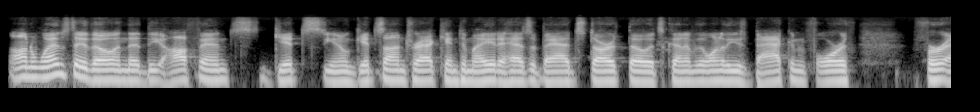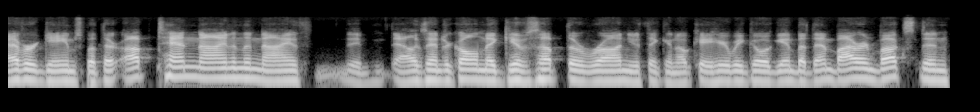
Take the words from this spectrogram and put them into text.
on Wednesday though, and that the offense gets you know gets on track. Kenta Maeda has a bad start though. It's kind of one of these back and forth forever games, but they're up 10-9 in the ninth. Alexander Colomé gives up the run. You're thinking, okay, here we go again. But then Byron Buxton,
